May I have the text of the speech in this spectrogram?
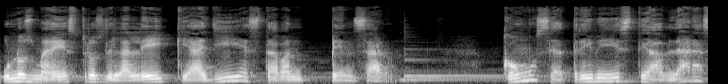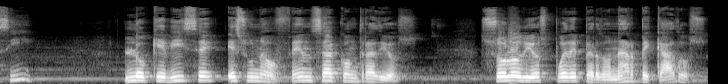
unos maestros de la ley que allí estaban pensaron, ¿cómo se atreve éste a hablar así? Lo que dice es una ofensa contra Dios. Solo Dios puede perdonar pecados.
